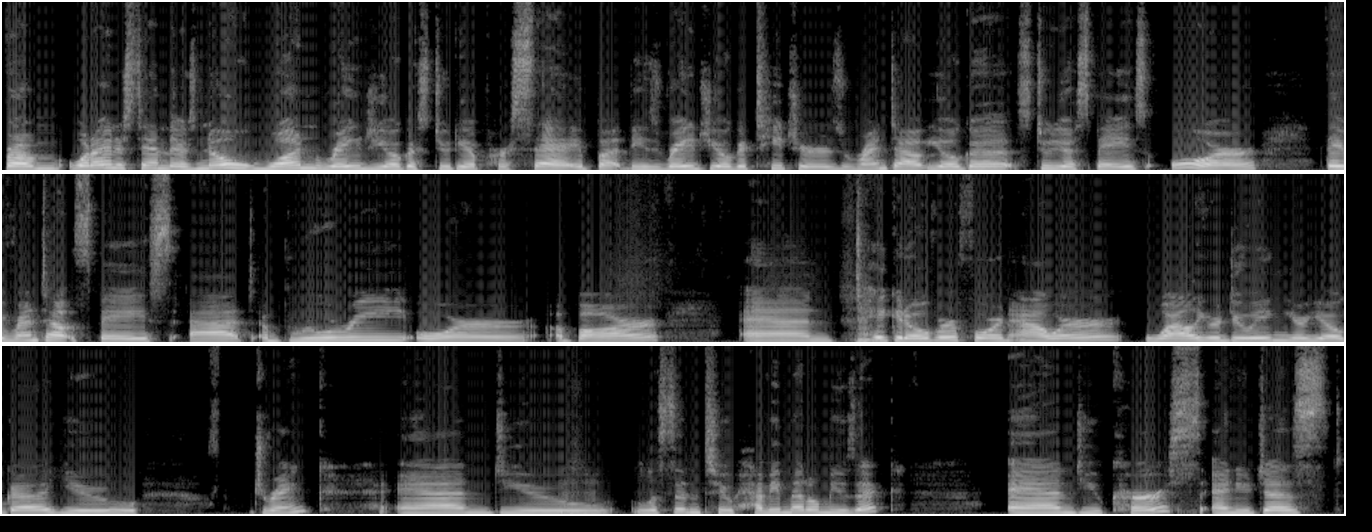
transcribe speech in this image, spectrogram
From what I understand, there's no one rage yoga studio per se, but these rage yoga teachers rent out yoga studio space or they rent out space at a brewery or a bar and hmm. take it over for an hour while you're doing your yoga. You drink and you mm-hmm. listen to heavy metal music and you curse and you just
